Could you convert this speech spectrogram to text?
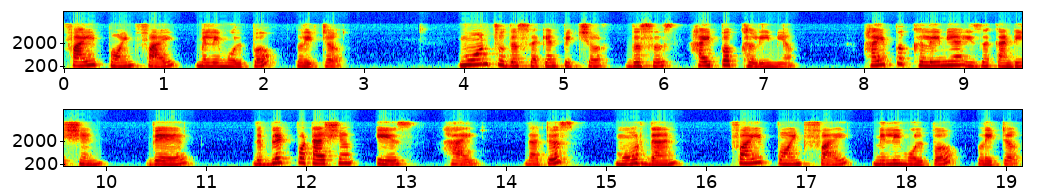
5.5 millimole per liter. Move on to the second picture. This is hyperkalemia. Hyperkalemia is a condition where the blood potassium is high, that is more than 5.5 millimole per liter.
